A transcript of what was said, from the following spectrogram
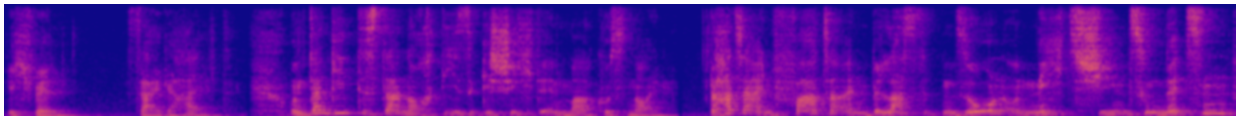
Ich will, sei geheilt. Und dann gibt es da noch diese Geschichte in Markus 9. Da hatte ein Vater einen belasteten Sohn und nichts schien zu nützen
